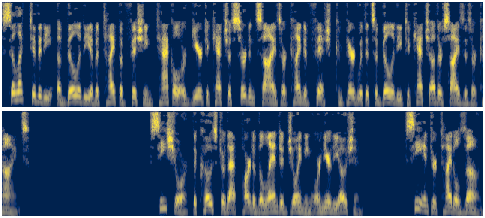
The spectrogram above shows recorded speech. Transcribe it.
Selectivity – ability of a type of fishing tackle or gear to catch a certain size or kind of fish, compared with its ability to catch other sizes or kinds. Seashore – the coast or that part of the land adjoining or near the ocean. See intertidal zone.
